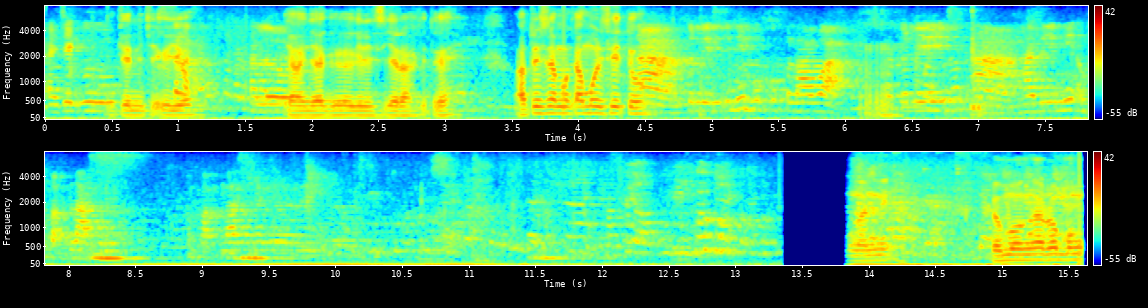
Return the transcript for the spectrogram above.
Hai cikgu. Okey ni Cikgu Yu. Halo. Yang jaga galeri sejarah kita eh. Ah tulis nama kamu di situ. Ha, tulis ini buku pelawak. Hmm. Tulis ha, hari ini 14. 14 Januari. Rombongan ni. Rombongan-rombongan.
